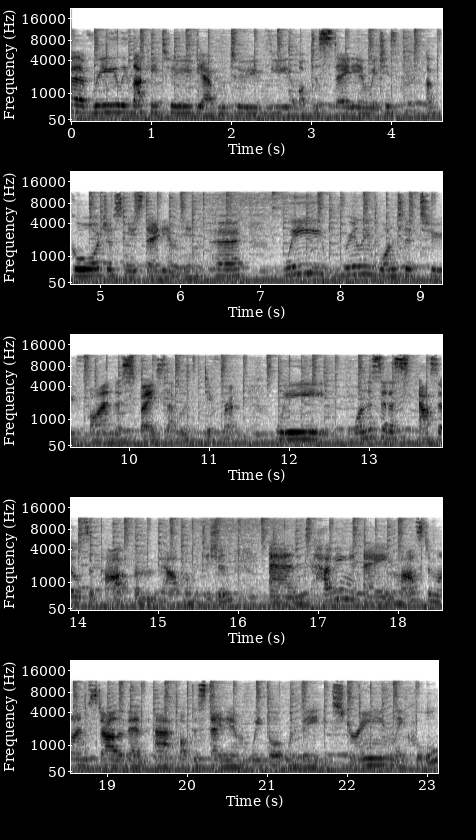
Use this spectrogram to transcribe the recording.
Were really lucky to be able to view the Optus Stadium, which is a gorgeous new stadium in Perth. We really wanted to find a space that was different. We want to set us, ourselves apart from our competition and having a mastermind style event at Optus Stadium we thought would be extremely cool.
